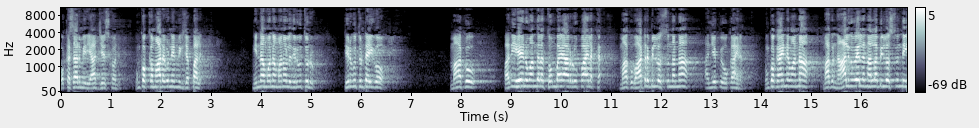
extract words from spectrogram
ఒక్కసారి మీరు యాద్ చేసుకోండి. ఇంకొక మాట కూడా నేను మీకు చెప్పాలి. నిన్న మొన్న మనోళ్ళు తిరుగుతుండ్రు తిరుగుతుంటే ఇగో మాకు పదిహేను వందల తొంభై ఆరు రూపాయల మాకు వాటర్ బిల్లు వస్తుందన్నా అని చెప్పి ఒక ఆయన. ఇంకొక ఆయన ఏమన్నా మాకు నాలుగు వేల నల్ల బిల్లు వస్తుంది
